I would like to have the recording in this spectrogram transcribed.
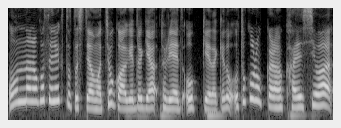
女の子セレクトとしてはまあチョコあげときゃとりあえず OK だけど男の子からの返しは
